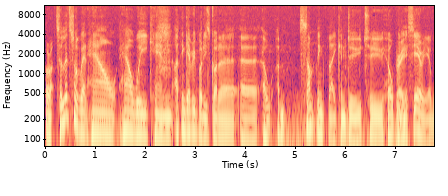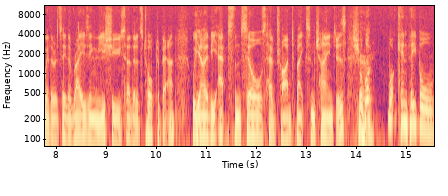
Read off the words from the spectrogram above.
All right, so let's talk about how how we can. I think everybody's got a, a, a, a something they can do to help in this area. Whether it's either raising the issue so that it's talked about. We Yeah. know the apps themselves have tried to make some changes. Sure. But what what can people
